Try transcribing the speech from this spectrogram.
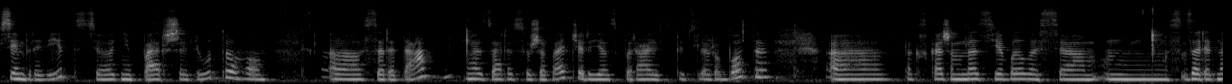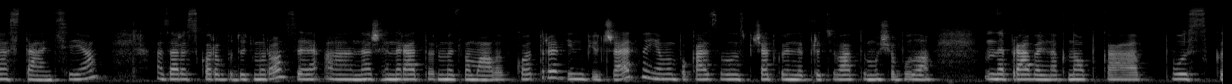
Всім привіт! Сьогодні 1 лютого, е, середа. Зараз уже вечір. Я збираюсь після роботи. Е, Так скажемо, в нас з'явилася зарядна станція. А зараз скоро будуть морози. Наш генератор ми зламали вкотре. Він бюджетний. Я вам показувала. Спочатку він не працював, тому що була неправильна кнопка пуск,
